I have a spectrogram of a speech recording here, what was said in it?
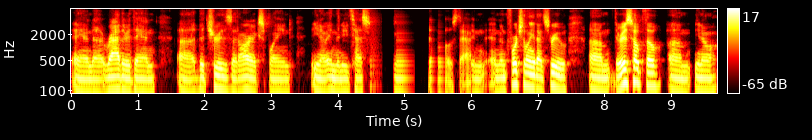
and uh, rather than uh, the truths that are explained, you know, in the New Testament. Post that, and, and unfortunately, that's true. Um, there is hope, though. Um, you know,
